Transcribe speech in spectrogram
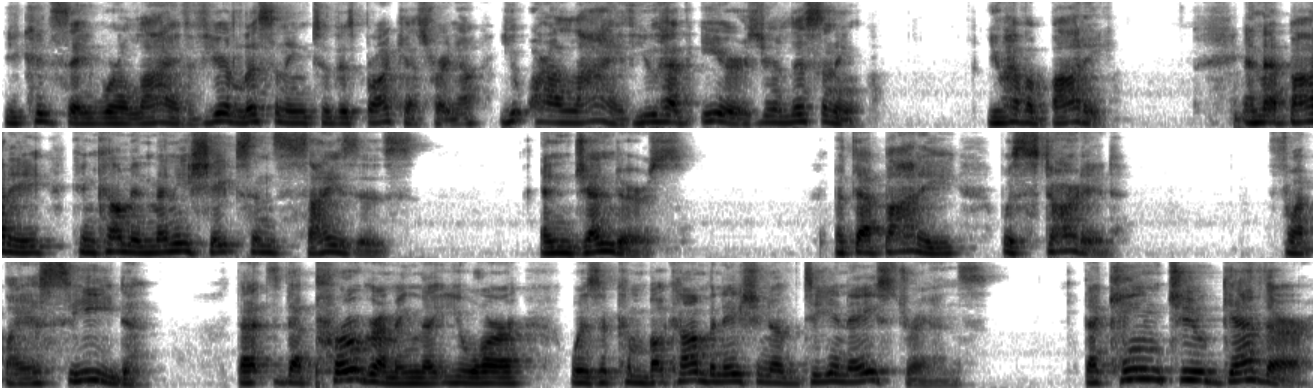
you could say, we're alive. If you're listening to this broadcast right now, you are alive. You have ears, you're listening, you have a body. And that body can come in many shapes and sizes and genders. But that body was started by a seed. That, that programming that you are was a com- combination of DNA strands that came together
